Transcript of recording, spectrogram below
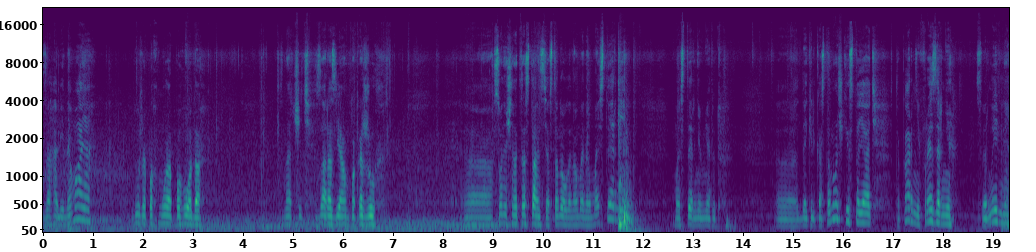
взагалі немає. Дуже похмура погода. Значить, зараз я вам покажу. Е, Сонячна електростанція встановлена у мене в майстерні. В майстерні в мене тут Декілька станочків стоять, токарні, фрезерні, сверлильні.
